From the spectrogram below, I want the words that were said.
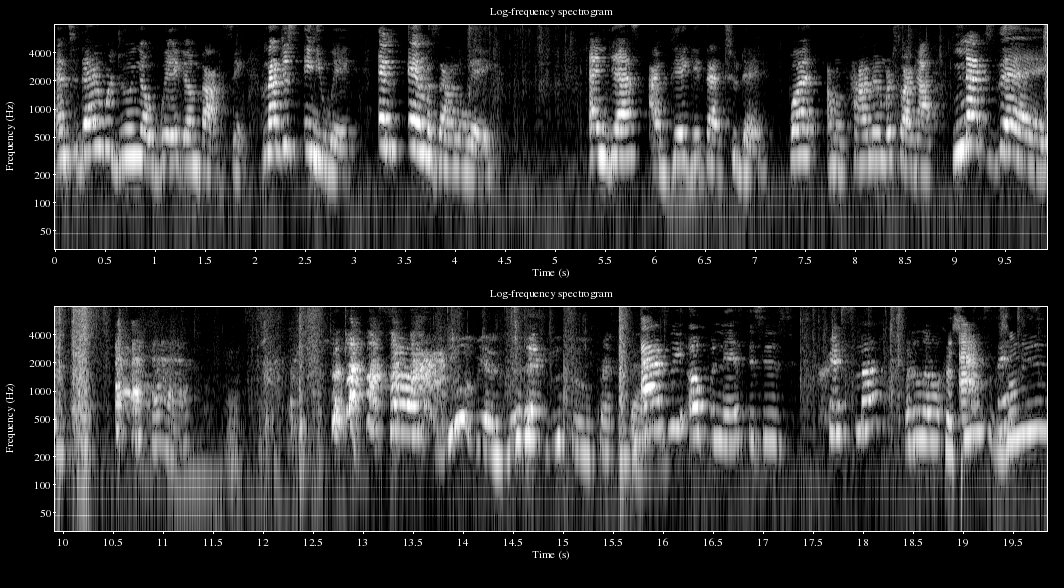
And today we're doing a wig unboxing. Not just any wig, an Amazon wig. And yes, I did get that today. But I'm a Prime member, so I got next day. You will be a good YouTube person. As we open this, this is Christmas with a little Christmas? accent. Zoom in.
